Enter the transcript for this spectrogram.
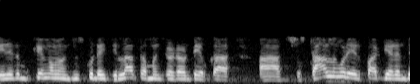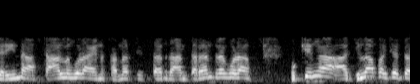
ఏదైతే ముఖ్యంగా మనం చూసుకుంటే జిల్లాకు సంబంధించినటువంటి ఒక స్టాల్ను కూడా ఏర్పాటు చేయడం జరిగింది. ఆ స్టాల్ను కూడా ఆయన సందర్శిస్తారు. దాని తరంతరం కూడా ముఖ్యంగా ఆ జిల్లా పరిషత్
